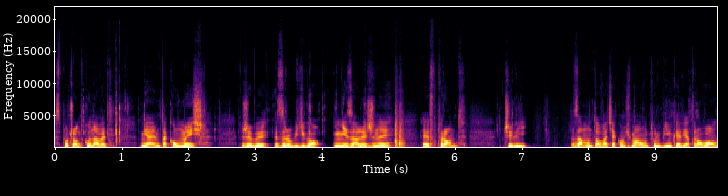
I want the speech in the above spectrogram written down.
Z początku nawet miałem taką myśl, żeby zrobić go niezależny e, w prąd, czyli zamontować jakąś małą turbinkę wiatrową,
